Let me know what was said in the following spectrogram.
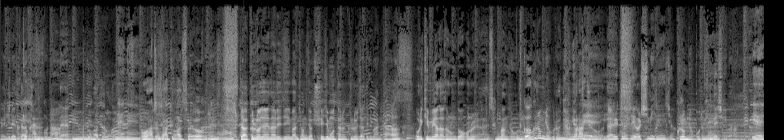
네, 이랬다는 학교 가는구나. 네, 음. 학교 가죠. 네네. 어, 학생들 학교 갔어요. 그러네요. 네. 자, 근로자의 날이지만 정작 쉬지 못하는 근로자들이 많다. 우리 김미아 나선홍도 오늘 아, 생방송으로. 그거 그럼요, 그럼요. 아, 당연하죠. 네, 네. 일터에서 열심히 일해야죠. 그럼요. 모두 네. 힘내시기 바랍니다. 예,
